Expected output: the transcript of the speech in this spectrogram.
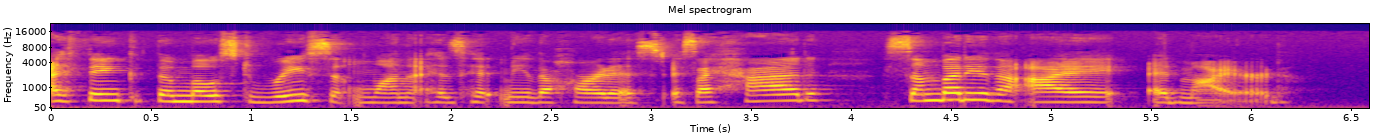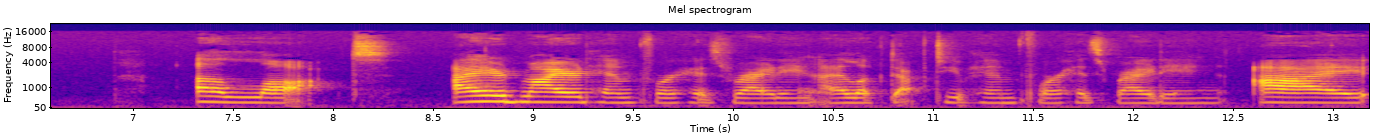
I think the most recent one that has hit me the hardest is I had somebody that I admired a lot. I admired him for his writing. I looked up to him for his writing. I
